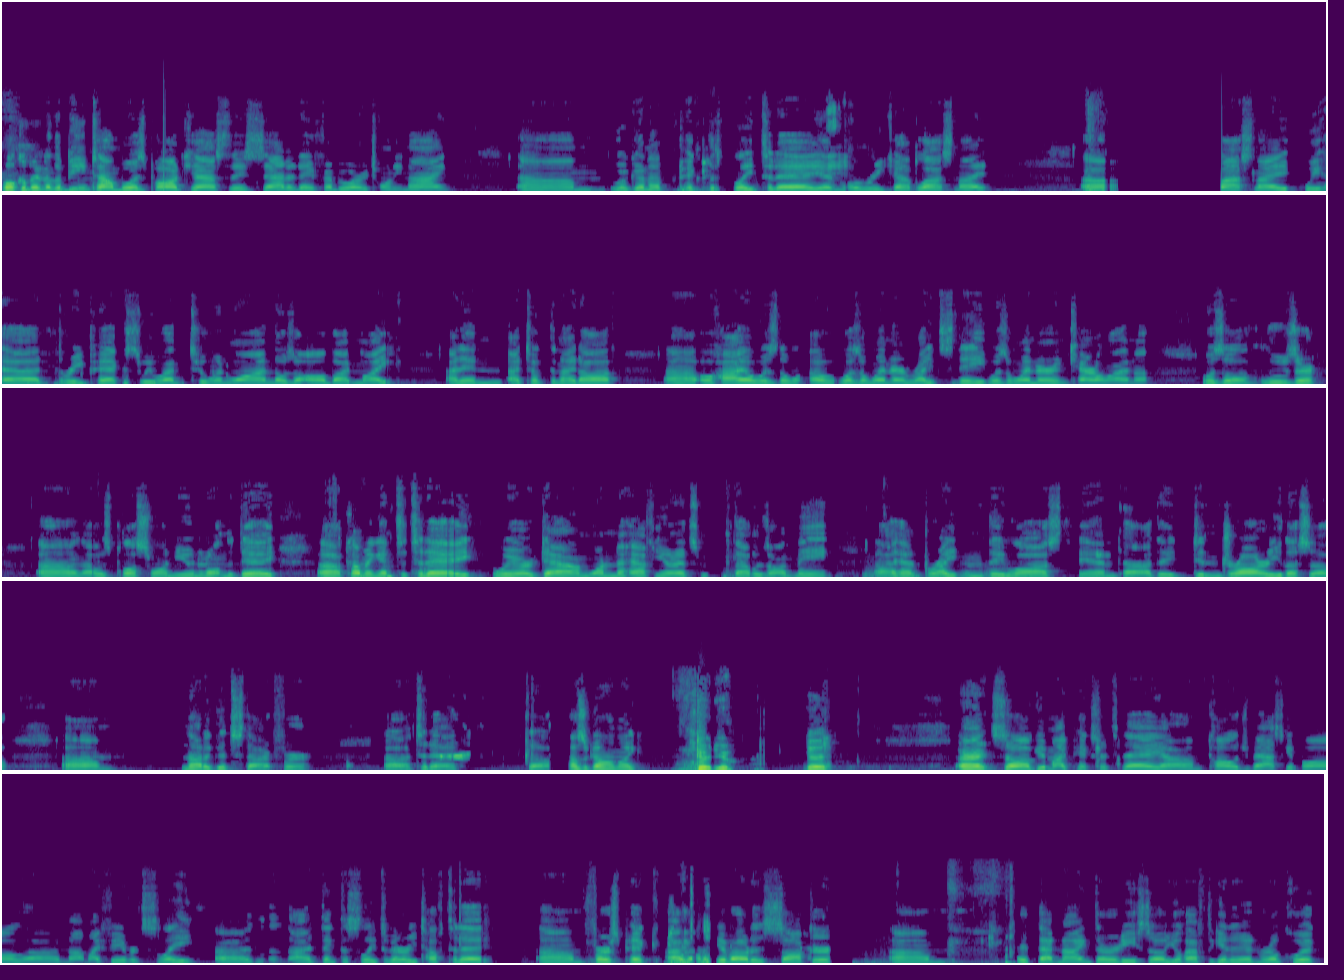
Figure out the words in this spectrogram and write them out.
Welcome into the Beantown Boys podcast. Today's Saturday, February 29th. Um, we're going to pick the slate today and we'll recap last night. Uh, last night we had three picks. We went two and one. Those are all by Mike. I didn't. I took the night off. Uh, Ohio was the uh, was a winner. Wright State was a winner, and Carolina was a loser. Uh, that was plus one unit on the day. Uh, coming into today, we're down one and a half units. That was on me. I had Brighton. They lost, and uh, they didn't draw either. So, um, not a good start for uh, today. So, how's it going, Mike? Good, you? Good. All right, so I'll give my picks for today. Um, college basketball, uh, not my favorite slate. Uh, I think the slate's very tough today. Um, first pick I want to give out is soccer. Um, it's at nine thirty, so you'll have to get it in real quick.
